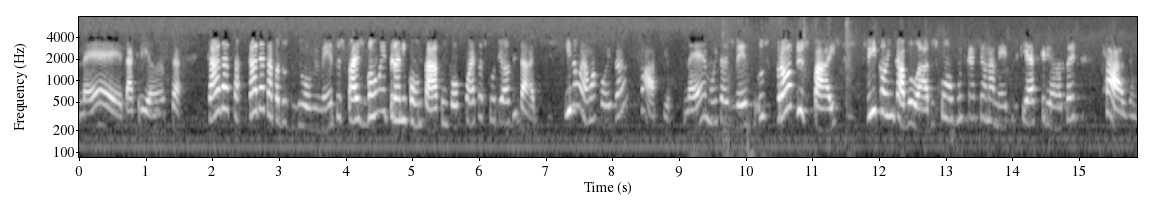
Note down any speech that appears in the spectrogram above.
né, da criança. Cada, cada etapa do desenvolvimento, os pais vão entrando em contato um pouco com essas curiosidades. E não é uma coisa fácil, né? Muitas vezes os próprios pais ficam encabulados com alguns questionamentos que as crianças fazem,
